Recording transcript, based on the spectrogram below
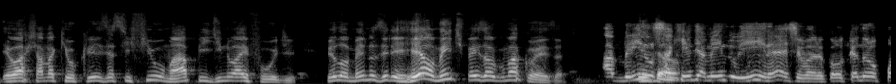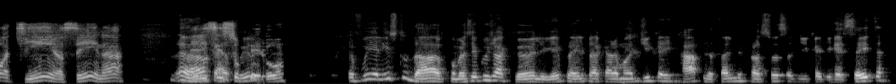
Eu achava que o Cris ia se filmar pedindo iFood. Pelo menos ele realmente fez alguma coisa. Abrindo então, um saquinho de amendoim, né, Silvano? Colocando no potinho, assim, né? Não, ele cara, se superou eu fui ali estudar, conversei com o Jacan, liguei para ele, falei, cara, uma dica aí rápida, tá? Ele me passou essa dica de receita.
